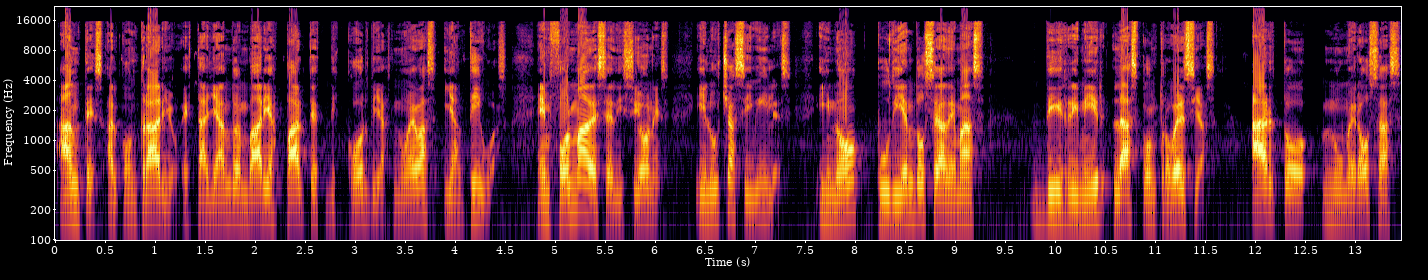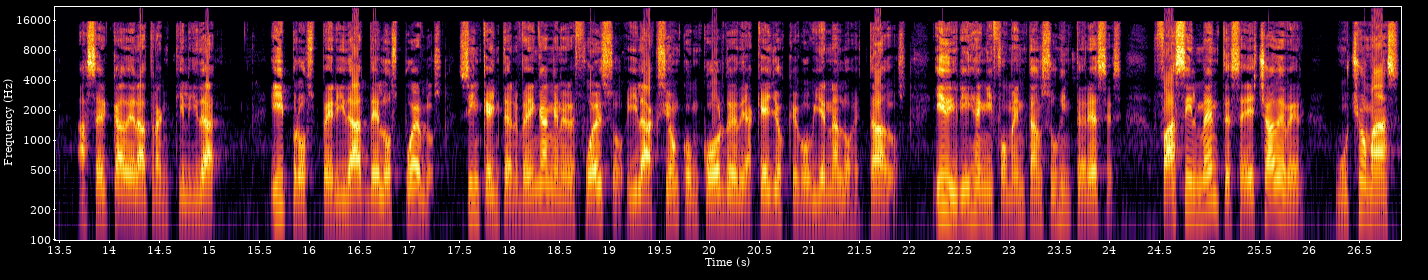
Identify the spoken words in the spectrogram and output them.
antes, al contrario, estallando en varias partes discordias nuevas y antiguas, en forma de sediciones y luchas civiles, y no pudiéndose además dirimir las controversias, harto numerosas acerca de la tranquilidad y prosperidad de los pueblos, sin que intervengan en el esfuerzo y la acción concorde de aquellos que gobiernan los estados y dirigen y fomentan sus intereses. Fácilmente se echa de ver mucho más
